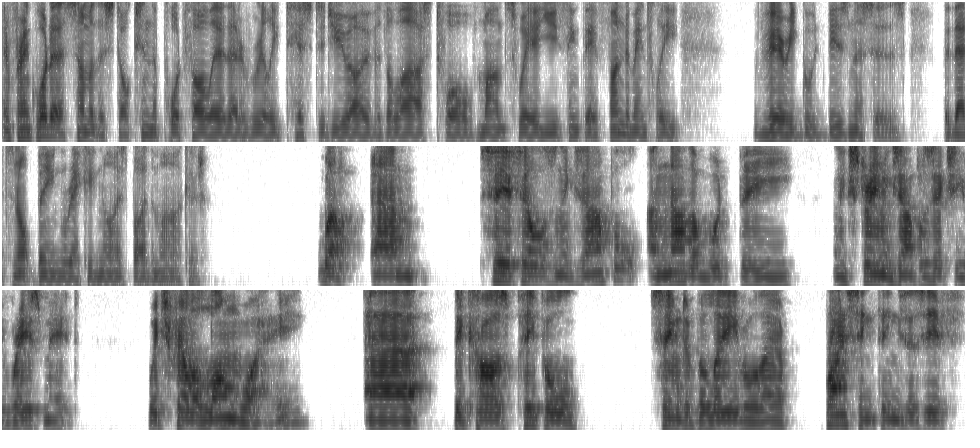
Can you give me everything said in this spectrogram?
And Frank, what are some of the stocks in the portfolio that have really tested you over the last 12 months where you think they're fundamentally very good businesses, but that's not being recognized by the market? Well, um, CSL is an example. Another would be an extreme example is actually ResMed, which fell a long way uh, because people seem to believe or they're pricing things as if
